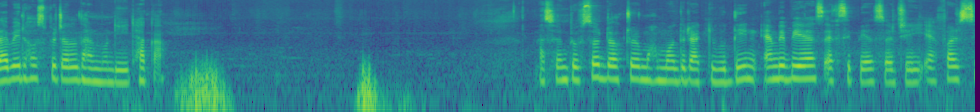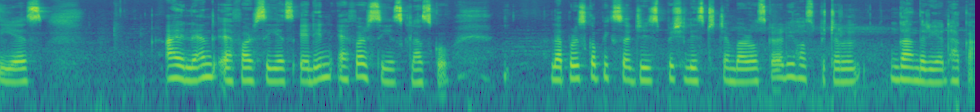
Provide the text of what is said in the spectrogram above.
Labaid hospital, Dhanmondi, Dhaka. আছেন professor doctor Mohammad Rakibuddin, MBBS, FCPS surgery, FRCS Ireland, FRCS Edin, FRCS Glasgow. Laparoscopic surgery specialist chamber, অস্কারারি হসপিটাল গান্দারিয়া ঢাকা।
